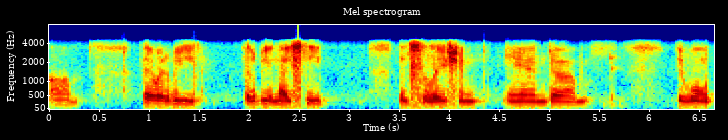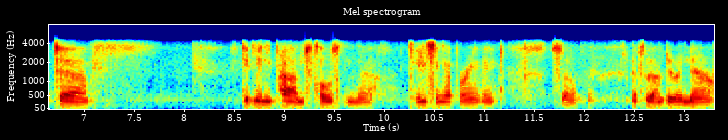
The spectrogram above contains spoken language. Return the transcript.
um, that way it'll be it'll be a nice, neat installation, and um, it won't uh, give me any problems closing the casing up or anything. So that's what I'm doing now.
